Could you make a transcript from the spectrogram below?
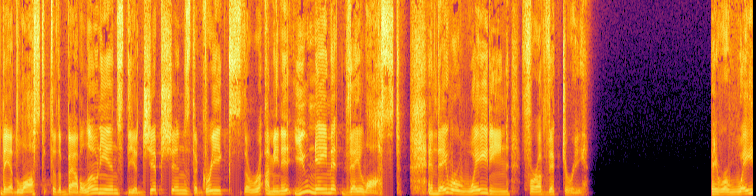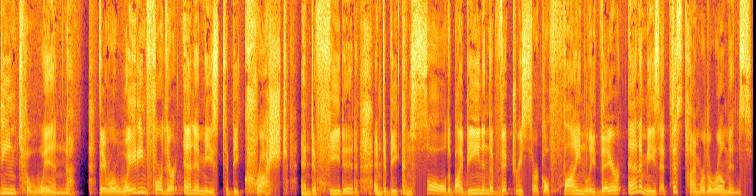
they had lost to the Babylonians, the Egyptians, the Greeks, the I mean it, you name it, they lost. And they were waiting for a victory. They were waiting to win. They were waiting for their enemies to be crushed and defeated and to be consoled by being in the victory circle finally. Their enemies at this time were the Romans.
